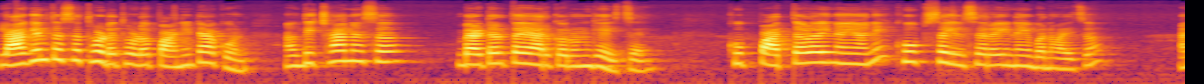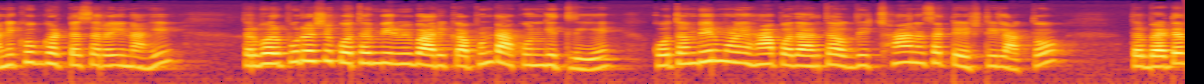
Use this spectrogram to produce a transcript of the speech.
लागेल तसं थोडं थोडं पाणी टाकून अगदी छान असं बॅटर तयार करून घ्यायचं आहे खूप पातळही नाही आणि खूप सैलसरही नाही बनवायचं आणि खूप घट्टसरही नाही. तर भरपूर अशी कोथिंबीर मी बारीक कापून टाकून घेतली आहे कोथिंबीरमुळे हा पदार्थ अगदी छान असा टेस्टी लागतो. तर बॅटर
